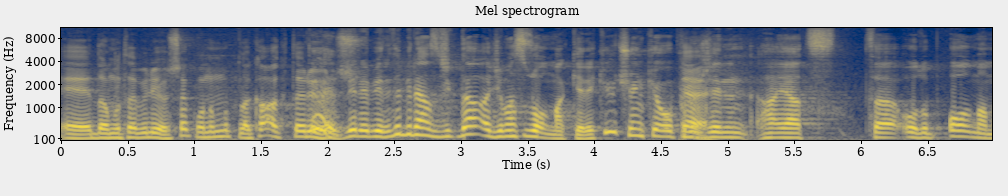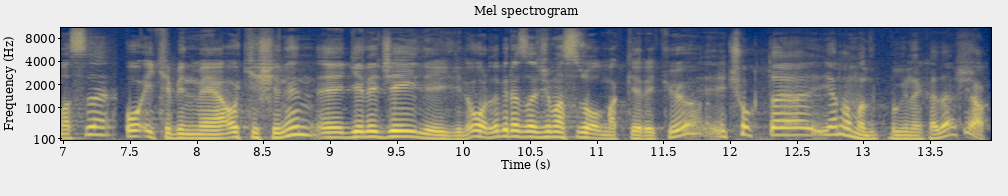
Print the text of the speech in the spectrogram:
e, damıtabiliyorsak onu mutlaka aktarıyoruz. Evet, birebir de birazcık daha acımasız olmak gerekiyor. Çünkü o projenin hayatta olup olmaması o ekibin veya o kişinin e, geleceğiyle ilgili. Orada biraz acımasız olmak gerekiyor. E, çok da yanamadık bugüne kadar. Yok.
